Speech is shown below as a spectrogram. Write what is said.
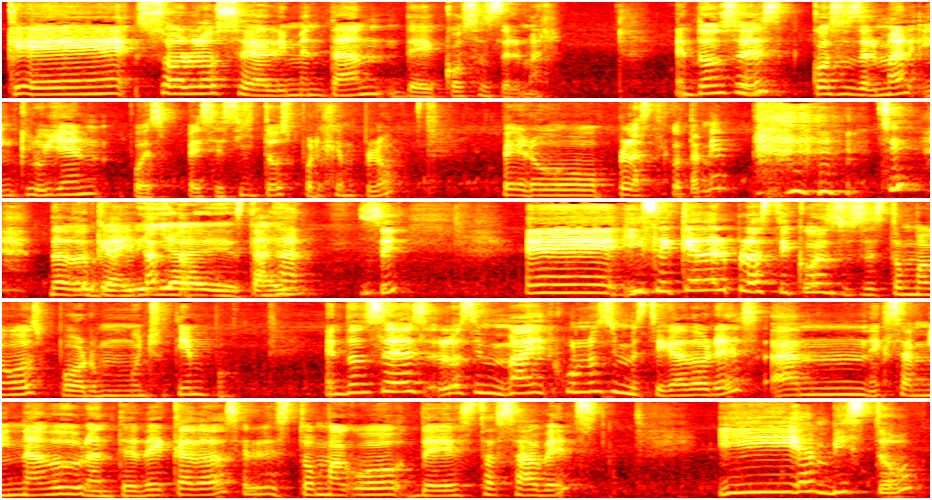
que solo se alimentan de cosas del mar. Entonces, cosas del mar incluyen, pues, pececitos, por ejemplo, pero plástico también. Sí. Dado que hay tanto. está ahí. Ajá, sí. Eh, y se queda el plástico en sus estómagos por mucho tiempo. Entonces, los, algunos investigadores han examinado durante décadas el estómago de estas aves y han visto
